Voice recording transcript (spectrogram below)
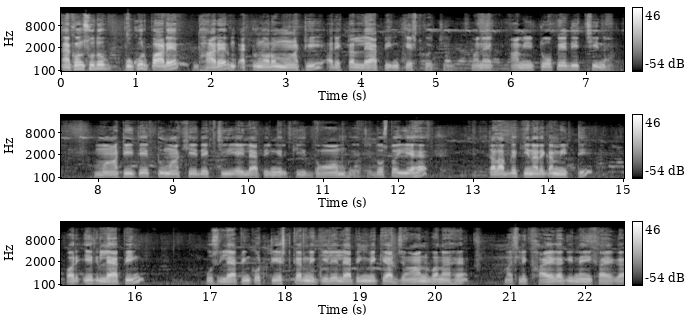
এখন শুধু পুকুর পাড়ের ধারের একটু নরম মাটি আর একটা ল্যাপিং টেস্ট করছি মানে আমি টোপে দিচ্ছি না মাটিতে একটু মাখিয়ে দেখছি এই लैपिंग की दम হয়েছে दोस्तों ये है तालाब के किनारे का मिट्टी और एक लैपिंग उस लैपिंग को टेस्ट करने के लिए लैपिंग में क्या जान बना है मछली खाएगा कि नहीं खाएगा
